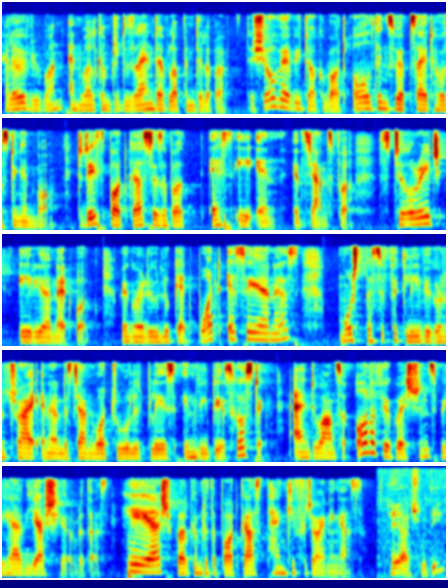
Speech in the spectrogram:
Hello, everyone, and welcome to Design, Develop, and Deliver, the show where we talk about all things website hosting and more. Today's podcast is about SAN. It stands for Storage Area Network. We're going to look at what SAN is. More specifically, we're going to try and understand what role it plays in VPS hosting. And to answer all of your questions, we have Yash here with us. Hey, Yash, welcome to the podcast. Thank you for joining us. Hey Ashwati,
